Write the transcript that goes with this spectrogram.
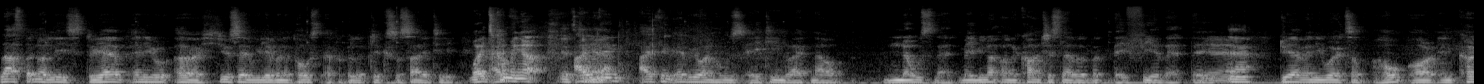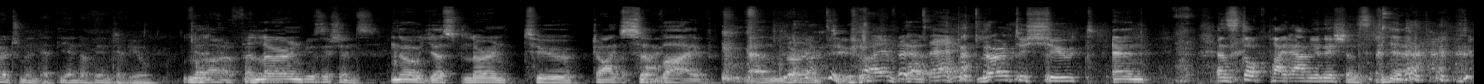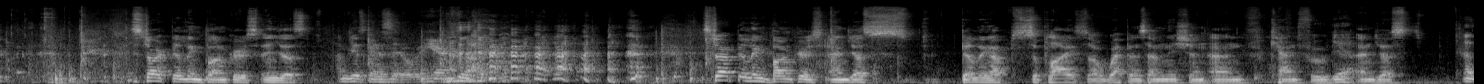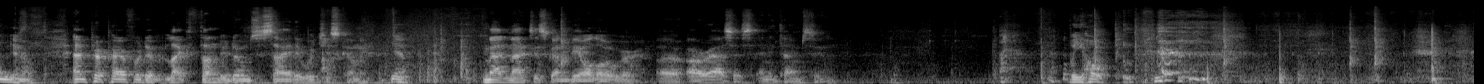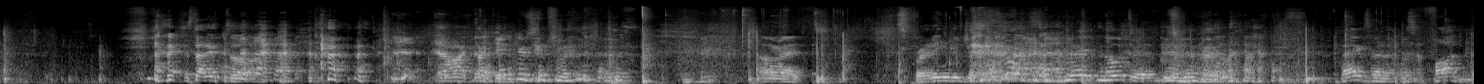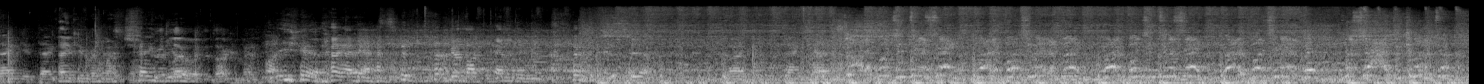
Last but not least, do you have any? Uh, you said we live in a post-apocalyptic society. Well, it's I- coming up. It's I coming up. think I think everyone who's 18 right now knows that. Maybe not on a conscious level, but they feel that. They, Yeah. Yeah. Do you have any words of hope or encouragement at the end of the interview for Yeah. our fellow Learn- musicians? No, just learn to Drive a survive and learn to Drive a tank. learn to shoot and And stockpile ammunitions. start building bunkers and just I'm just gonna sit over here. start building bunkers and just building up supplies of weapons, ammunition, and canned food, Yeah. and just And, you know, and prepare for the like Thunderdome society which is coming. Yeah. Mad Max is gonna be all over uh, our asses anytime soon. We hope. Is that it? Uh, yeah, right, thank you. you, gentlemen. All right. Spreading the joy. Great note to it. Thanks, man. It was fun. Thank you. Thank you. Thank you very much. Thank Good you. luck with the documentary. Yeah. yeah, yeah. Good luck editing. Thanks, man. Gotta put you to the same, gotta put you in a bed, gotta put you to the same, gotta put you in a bed. The side you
